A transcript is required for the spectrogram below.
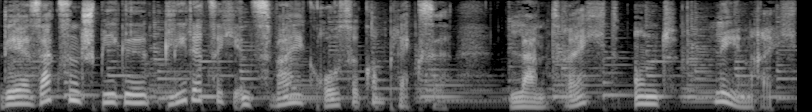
Der Sachsenspiegel gliedert sich in zwei große Komplexe, Landrecht und Lehnrecht.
